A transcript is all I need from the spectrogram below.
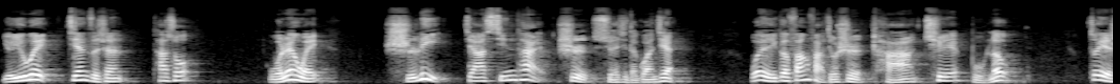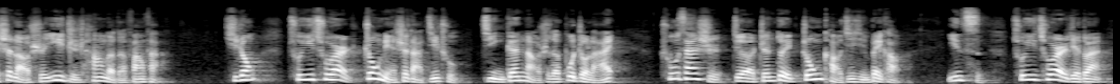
有一位尖子生。他说：“我认为实力加心态是学习的关键。我有一个方法，就是查缺补漏，这也是老师一直倡导的方法。其中，初一、初二重点是打基础，紧跟老师的步骤来；初三时就要针对中考进行备考。因此，初一、初二阶段，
